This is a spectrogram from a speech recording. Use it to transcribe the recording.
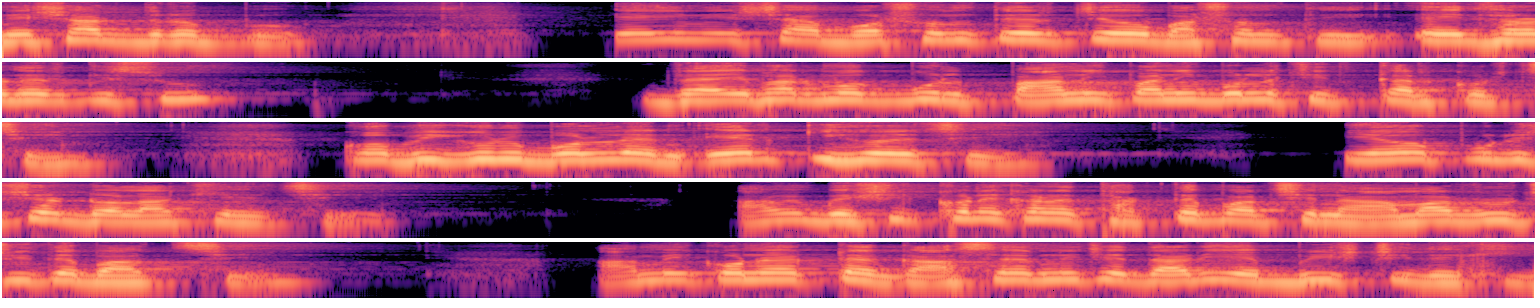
নেশার দ্রব্য। এই নেশা বসন্তের চেয়েও বাসন্তী, এই ধরনের কিছু? ড্রাইভার মকবুল পানি পানি বলে চিৎকার করছে। কবিগুরু বললেন, এর কি হয়েছে? এও পুলিশের ডলা খেয়েছে। আমি বেশিক্ষণ এখানে থাকতে পারছি না, আমার রুচিতে বাজছে আমি কোনো একটা গাছের নিচে দাঁড়িয়ে বৃষ্টি দেখি,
